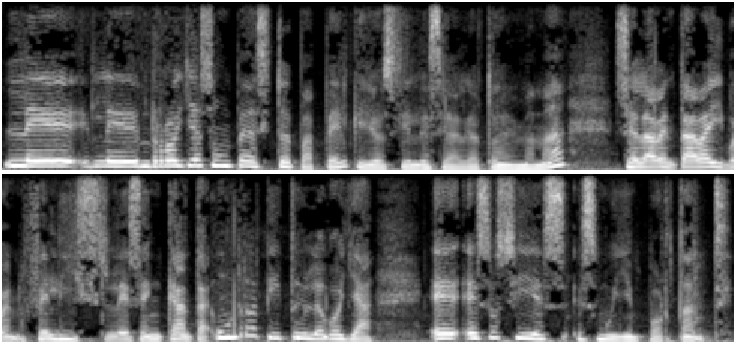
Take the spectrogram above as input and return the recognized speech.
le, le enrollas un pedacito de papel, que yo sí le decía al gato de mi mamá, se la aventaba y bueno, feliz, les encanta. Un ratito y luego ya. Eh, eso sí es, es muy importante.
